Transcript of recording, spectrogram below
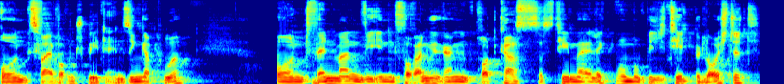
und zwei Wochen später in Singapur. Und wenn man wie in den vorangegangenen Podcasts das Thema Elektromobilität beleuchtet,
